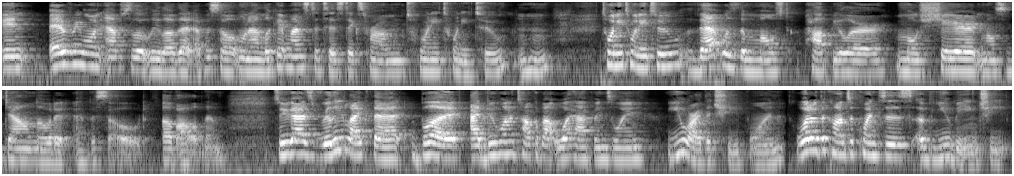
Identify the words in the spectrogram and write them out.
And everyone absolutely loved that episode. When I look at my statistics from 2022, mm-hmm, 2022, that was the most popular, most shared, most downloaded episode of all of them. So you guys really like that, but I do want to talk about what happens when you are the cheap one. What are the consequences of you being cheap?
